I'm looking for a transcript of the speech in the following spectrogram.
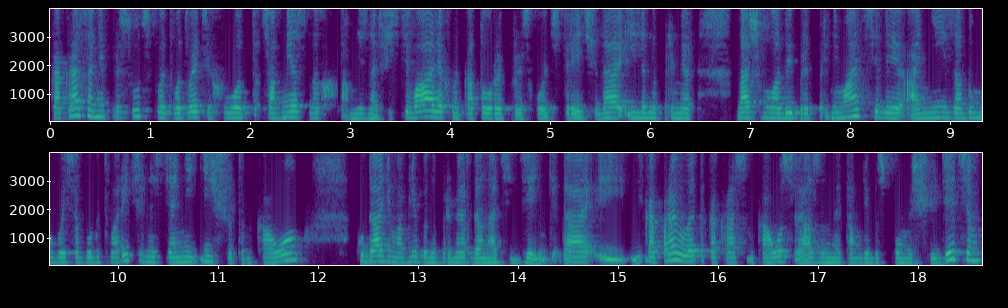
Как раз они присутствуют вот в этих вот совместных, там, не знаю, фестивалях, на которые происходят встречи, да, или, например, наши молодые предприниматели, они, задумываясь о благотворительности, они ищут НКО, куда они могли бы, например, донатить деньги, да, и, и как правило, это как раз НКО, связанные там либо с помощью детям,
